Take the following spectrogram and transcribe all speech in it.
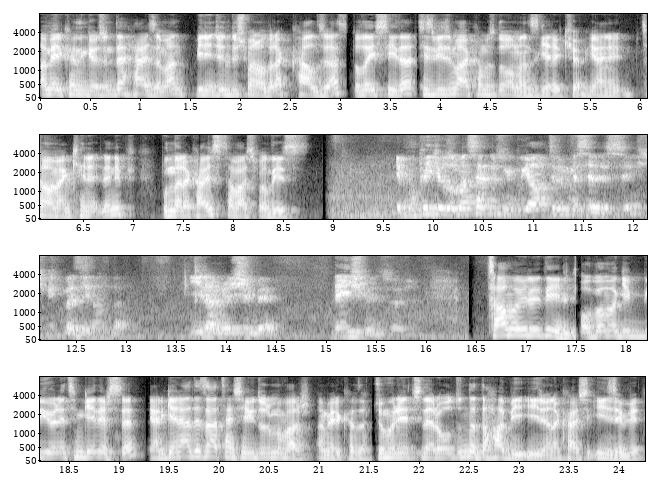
Amerika'nın gözünde her zaman birinci düşman olarak kalacağız. Dolayısıyla siz bizim arkamızda olmanız gerekiyor. Yani tamamen kenetlenip bunlara karşı savaşmalıyız. E bu peki o zaman sen diyorsun ki bu yaptırım meselesi hiç bitmez İran'da. İran rejimi değişmedi sürece. Tam öyle değil. Obama gibi bir yönetim gelirse, yani genelde zaten şey durumu var Amerika'da. Cumhuriyetçiler olduğunda daha bir İran'a karşı iyice bir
